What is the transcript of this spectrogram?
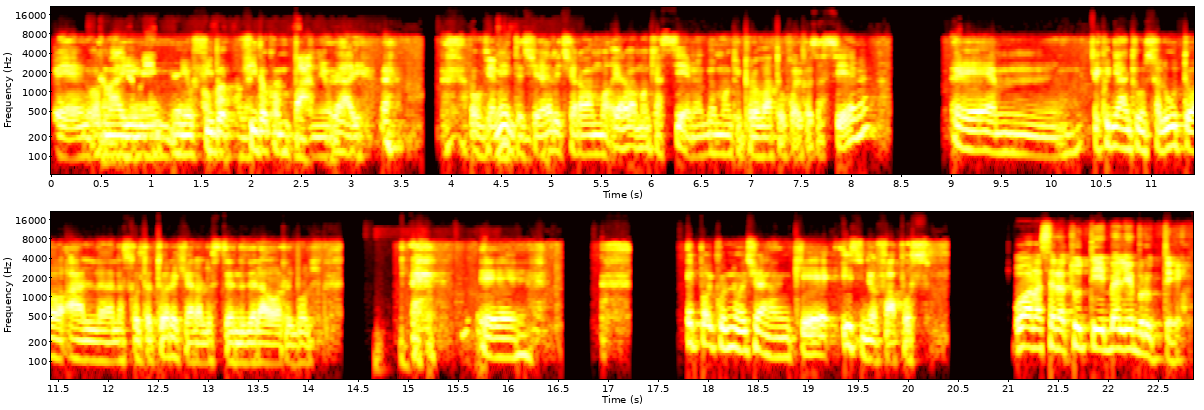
Eh, ormai mio fido, fido compagno, dai. Ovviamente c'eri, c'eravamo, eravamo anche assieme, abbiamo anche provato qualcosa assieme. E, ehm, e quindi anche un saluto al, all'ascoltatore che era allo stand della Horrible. e, e poi con noi c'è anche il signor Fapos. Buonasera a tutti, belli e brutti.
